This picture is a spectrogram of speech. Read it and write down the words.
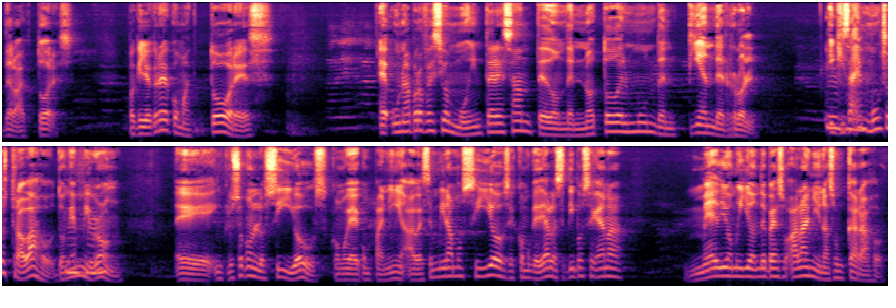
de los actores. Porque yo creo que como actores es una profesión muy interesante donde no todo el mundo entiende el rol. Y quizás en muchos trabajos, don't get me wrong. Eh, incluso con los CEOs, como que de compañía. A veces miramos CEOs, es como que, diablo, ese tipo se gana medio millón de pesos al año y no hace un carajo.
